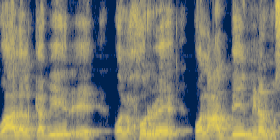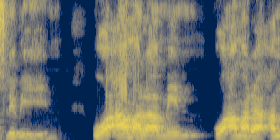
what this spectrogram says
ওয়ালাল কাবির ওয়াল হুররে ওয়াল আব্দে মিনাল মুসলিমিন। ওয়া আমারা মিন, ওয়া আমারা আন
